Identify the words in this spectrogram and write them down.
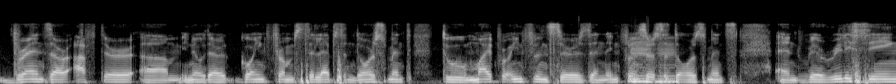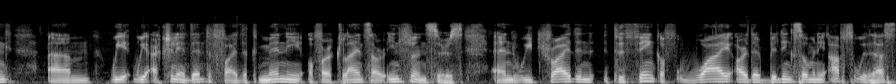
brands are after um, you know they're going from celebs endorsement to micro influencers and influencers mm-hmm. endorsements, and we're really seeing um, we, we actually identified that many of our clients are influencers and we tried in, to think of why are they building so many apps with us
